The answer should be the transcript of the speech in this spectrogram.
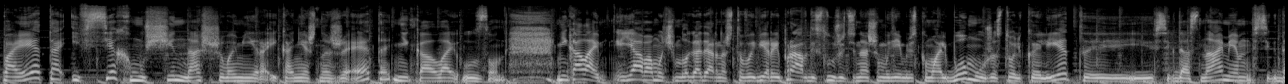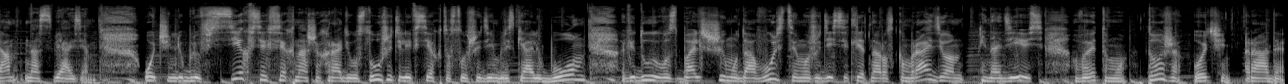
поэта и всех мужчин нашего мира. И, конечно же, это Николай Узун. Николай, я вам очень благодарна, что вы верой и правдой служите нашему дембельскому альбому уже столько лет и всегда с нами, всегда на связи. Очень люблю всех-всех-всех наших радиослушателей, всех, кто слушает дембельский альбом. Веду его с большим удовольствием уже 10 лет на русском радио и надеюсь, в этому тоже очень рада.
